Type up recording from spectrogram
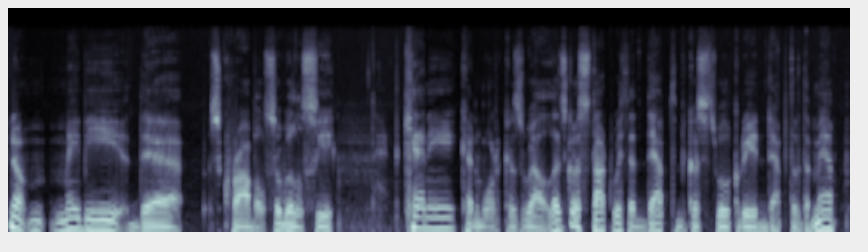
you know, maybe the Scribble. So we'll see Canny can work as well. Let's go start with the depth because it will create depth of the map.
